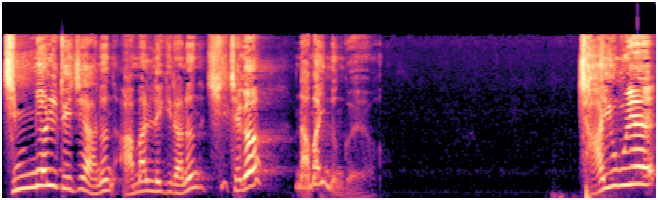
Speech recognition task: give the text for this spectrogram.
진멸되지 않은 아말렉이라는 실체가 남아 있는 거예요. 자유의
